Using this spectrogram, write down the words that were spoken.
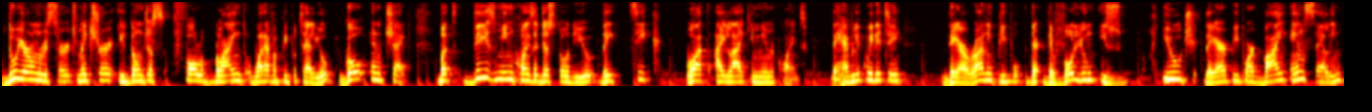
do your own research. Make sure you don't just follow blind whatever people tell you. Go and check. But these meme coins i just told you they tick what i like in meme coins. They have liquidity. They are running people. The volume is huge. There people are buying and selling.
